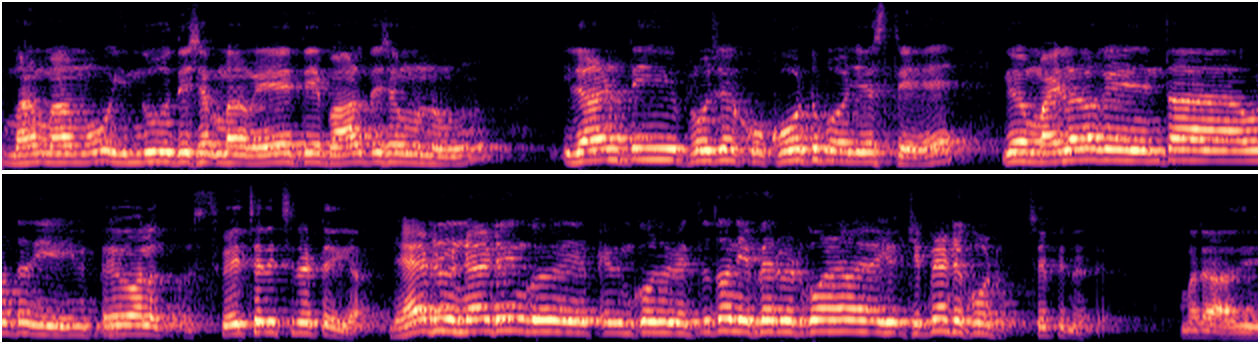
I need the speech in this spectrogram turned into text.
మనం మనము హిందూ దేశం మనం ఏదైతే భారతదేశంలో ఉన్నామో ఇలాంటి ప్రాజెక్ట్ కోర్టు చేస్తే ఇక మహిళలకు ఎంత ఉంటుంది? వాళ్ళకు స్వేచ్ఛనిచ్చినట్టే ఇక. డైరెక్ట్ డైరెక్ట్ ఇంకో ఇంకో వ్యక్తితో ఎఫ్ఐఆర్ పెట్టుకోవాలని చెప్పినట్టే కోర్టు. చెప్పినట్టే. మరి అది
